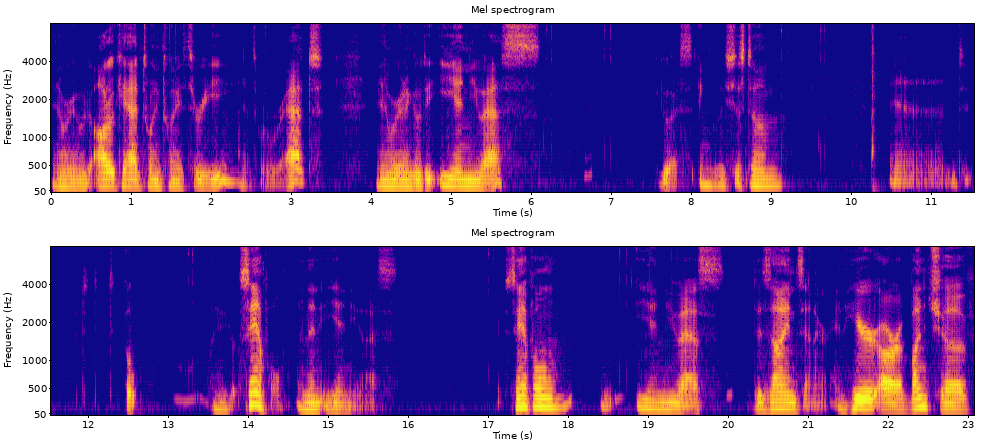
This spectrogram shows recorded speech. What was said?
and we're going to go to AutoCAD 2023. That's where we're at. And we're going to go to ENUS, US English System, and, Need to go sample, and then ENUS sample ENUS Design Center. And here are a bunch of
